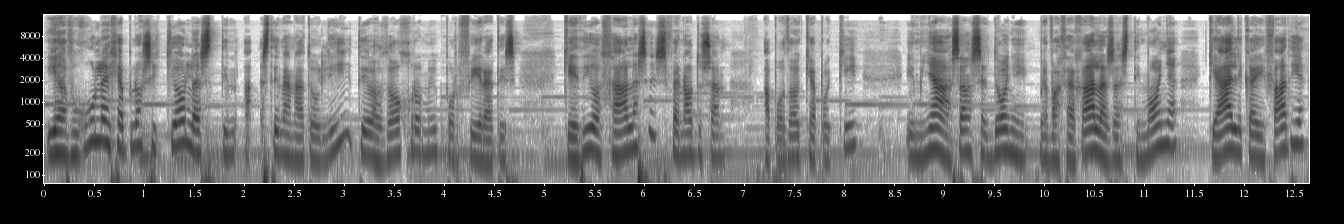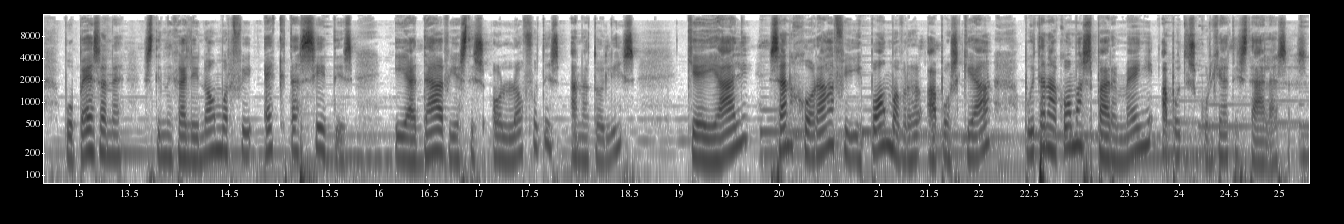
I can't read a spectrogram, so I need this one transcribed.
η αυγούλα είχε απλώσει κιόλας στην, στην Ανατολή τη ροδόχρωμη πορφύρα της και οι δύο θάλασσες φαινόντουσαν από εδώ και από εκεί, η μια σαν σεντόνι με βαθαγάλαζα στιμόνια και άλλη καϊφάδια που παίζανε στην γαλινόμορφη έκτασή της, οι αντάβιες της ολόφωτης Ανατολής και η άλλη σαν χωράφι υπόμαυρο από σκιά που ήταν ακόμα σπαρμένη από τη σκουριά της θάλασσας.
